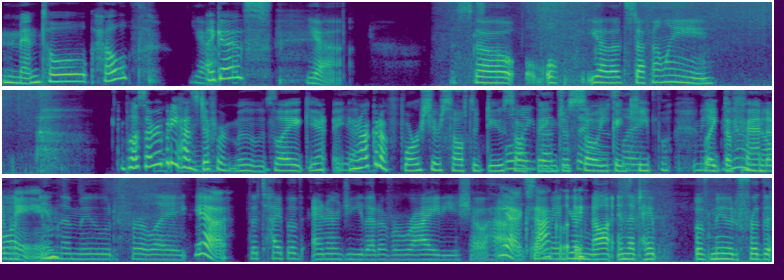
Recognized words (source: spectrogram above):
mental health, Yeah. I guess. Yeah. So, well, yeah, that's definitely Plus, everybody has different moods. Like you're Yeah. you're not gonna force yourself to do Well, something the just so you can like, keep. like, the fandom name. in the mood for like Yeah, the type of energy that a variety show has. Yeah, Or exactly. maybe you're not in the type of mood for the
